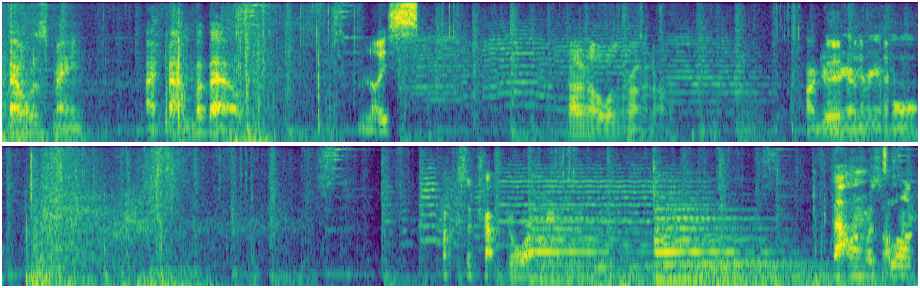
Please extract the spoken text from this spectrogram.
That bell was me. I found the bell. Nice. I don't know, it wasn't wrong enough. I'll do me and ring it more. the trap door up here? That one was It's not locked.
